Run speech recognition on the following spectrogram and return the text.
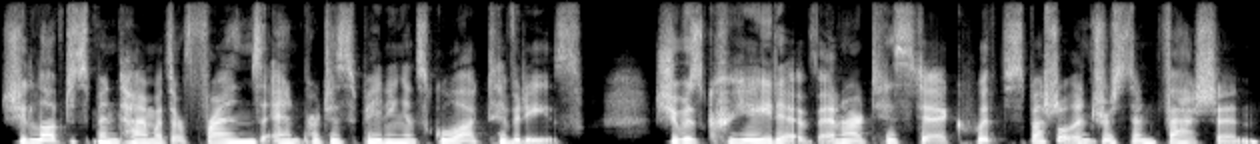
She loved to spend time with her friends and participating in school activities. She was creative and artistic with special interest in fashion.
